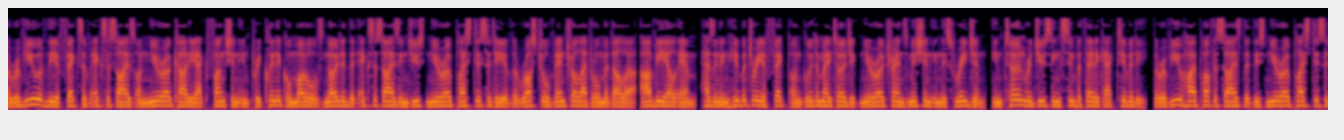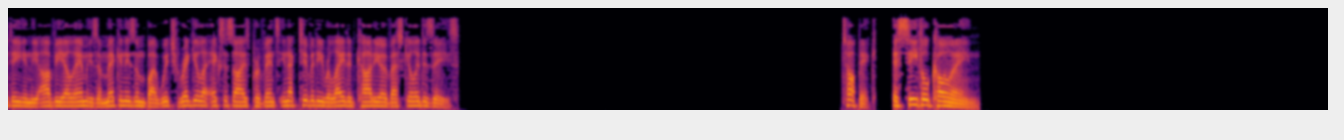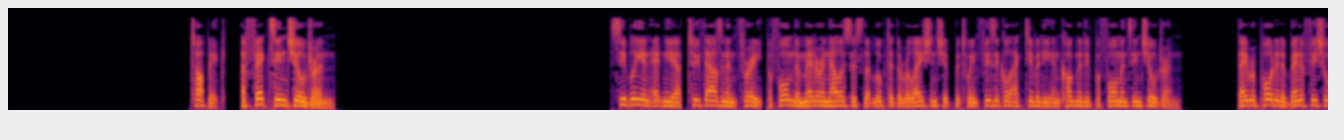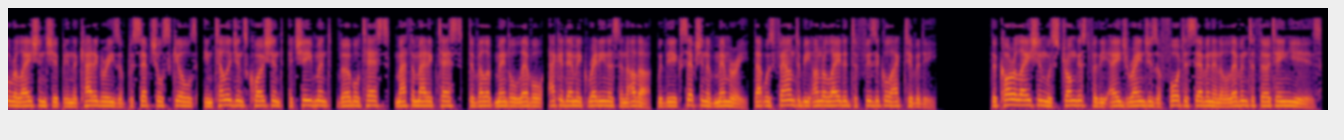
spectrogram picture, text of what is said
A review of the effects of exercise on neurocardiac function in preclinical models noted that exercise-induced neuroplasticity of the rostral ventrolateral medulla (RVLM) has an inhibitory effect on glutamatergic neurotransmission in this region, in turn reducing sympathetic activity. The review hypothesized that this neuroplasticity in the RVLM is a mechanism by which regular exercise prevents inactivity-related cardiovascular disease. Topic: Acetylcholine. Topic: Effects in children. Sibley and Etnier 2003 performed a meta-analysis that looked at the relationship between physical activity and cognitive performance in children. They reported a beneficial relationship in the categories of perceptual skills, intelligence quotient, achievement, verbal tests, mathematic tests, developmental level, academic readiness and other, with the exception of memory, that was found to be unrelated to physical activity. The correlation was strongest for the age ranges of 4 to 7 and 11 to 13 years.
